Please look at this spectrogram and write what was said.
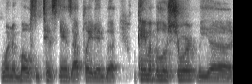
one of the most intense games I played in. But we came up a little short. We uh,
